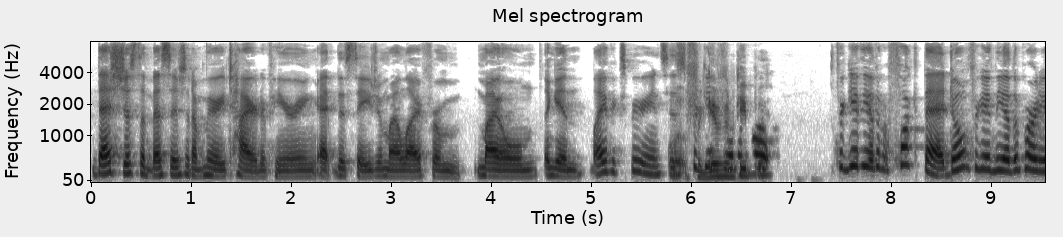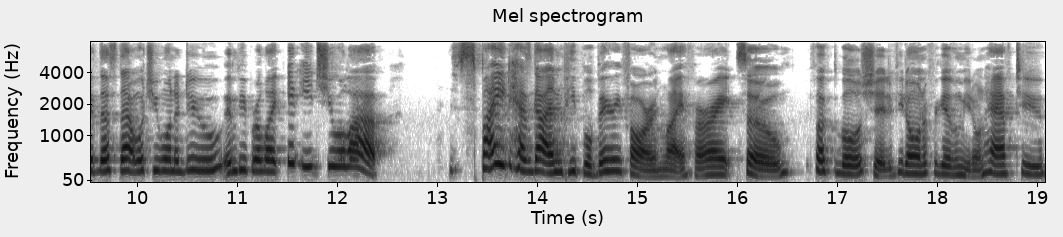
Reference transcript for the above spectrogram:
that's just a message that I'm very tired of hearing at this stage in my life from my own again life experiences. What, forgiving people forgive the other fuck that. Don't forgive the other party if that's not what you want to do. And people are like it eats you alive spite has gotten people very far in life all right? So fuck the bullshit. If you don't want to forgive them you don't have to.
